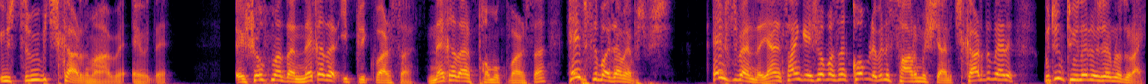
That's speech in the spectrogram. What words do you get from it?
Üstümü bir çıkardım abi evde. Eşofmanda ne kadar iplik varsa, ne kadar pamuk varsa hepsi bacağıma yapışmış. Hepsi bende. Yani sanki eşofman komple beni sarmış yani. Çıkardım yani bütün tüyleri üzerimde duray.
